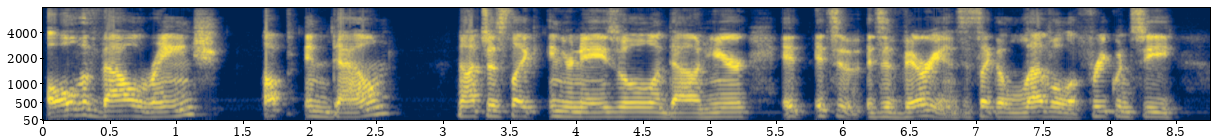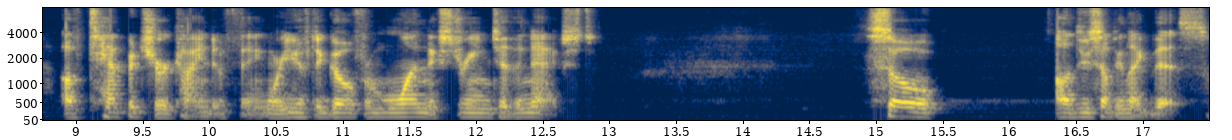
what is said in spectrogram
all the vowel range up and down, not just like in your nasal and down here. It, it's a, it's a variance. It's like a level of frequency of temperature kind of thing where you have to go from one extreme to the next. So I'll do something like this.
